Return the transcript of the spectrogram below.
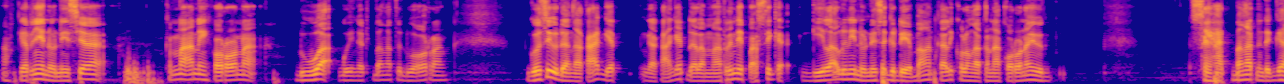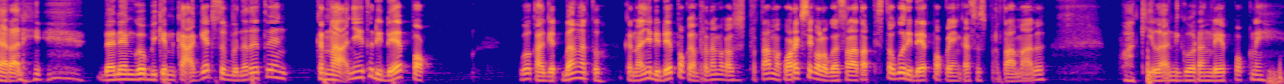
akhirnya Indonesia kena nih corona. Dua gue inget banget tuh dua orang. Gue sih udah nggak kaget nggak kaget dalam arti ini pasti kayak gila lu nih Indonesia gede banget kali kalau nggak kena corona sehat banget nih negara nih. Dan yang gue bikin kaget sebenarnya tuh yang kenanya itu di Depok gue kaget banget tuh. Kenanya di Depok yang pertama kasus pertama. Koreksi kalau gue salah tapi tau gue di Depok yang kasus pertama tuh. Wah gila nih gue orang Depok nih.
